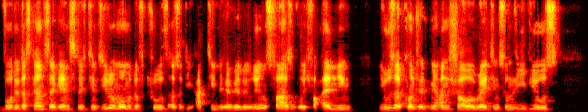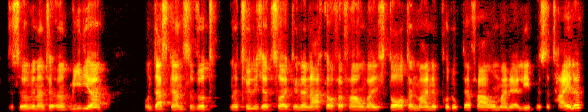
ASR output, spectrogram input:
wurde das Ganze ergänzt durch den Zero Moment of Truth, also die aktive Evaluierungsphase, wo ich vor allen Dingen User-Content mir anschaue, Ratings und Reviews, das sogenannte Earned Media. Und das Ganze wird natürlich erzeugt in der Nachkauferfahrung, weil ich dort dann meine Produkterfahrung, meine Erlebnisse teile.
